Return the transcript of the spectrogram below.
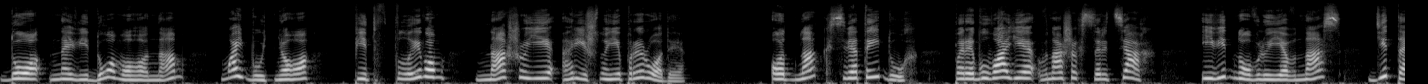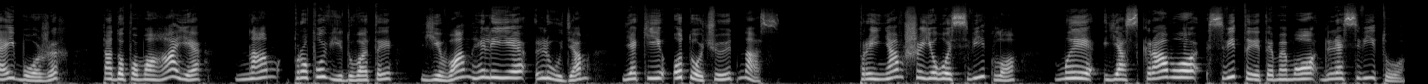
до невідомого нам майбутнього під впливом нашої грішної природи. Однак Святий Дух перебуває в наших серцях і відновлює в нас дітей Божих та допомагає нам проповідувати Євангеліє людям, які оточують нас. Прийнявши Його світло, ми яскраво світитимемо для світу.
